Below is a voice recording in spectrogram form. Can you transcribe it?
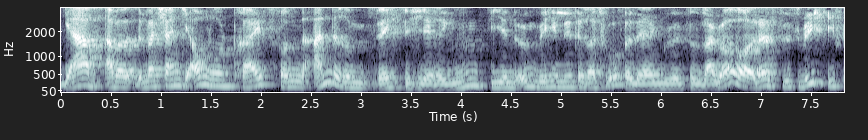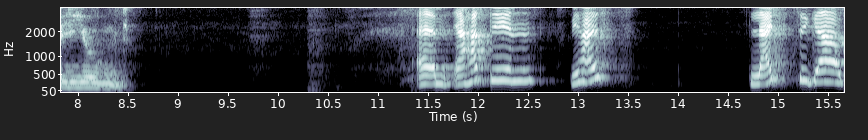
Ja, aber wahrscheinlich auch nur ein Preis von anderen 60-Jährigen, die in irgendwelchen Literaturverlagen sitzen und sagen, oh, das ist wichtig für die Jugend. Ähm, er hat den, wie heißt's? Leipziger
